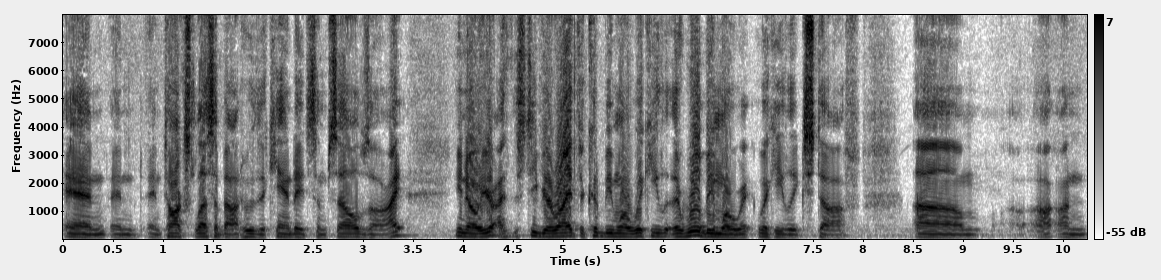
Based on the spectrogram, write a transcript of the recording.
and, and, and talks less about who the candidates themselves are. I, you know, you're, Steve, you're right, there could be more Wiki, there will be more WikiLeaks stuff. Um, on,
